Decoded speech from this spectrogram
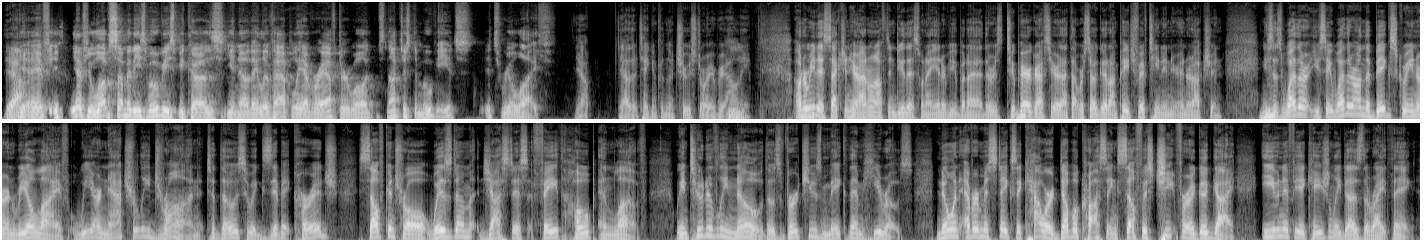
yeah. yeah if, if, yeah, if you love some of these movies because you know they live happily ever after, well, it's not just a movie; it's it's real life. Yep. Yeah, they're taken from the true story of reality. Mm-hmm. I want to read a section here. I don't often do this when I interview, but uh, there's 2 mm-hmm. paragraphs here that I thought were so good on page 15 in your introduction. And mm-hmm. he says, whether you say, whether on the big screen or in real life, we are naturally drawn to those who exhibit courage, self control, wisdom, justice, faith, hope, and love. We intuitively know those virtues make them heroes. No one ever mistakes a coward, double crossing, selfish cheat for a good guy, even if he occasionally does the right thing.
